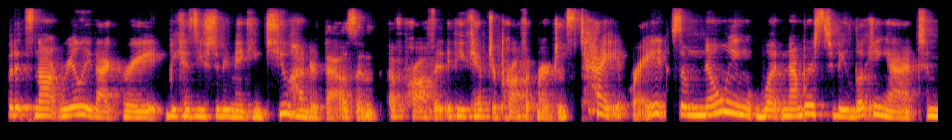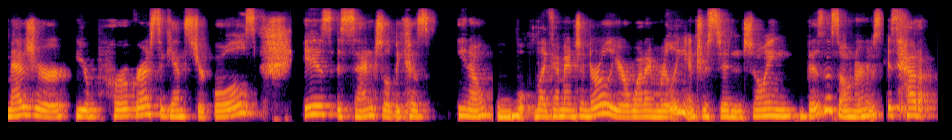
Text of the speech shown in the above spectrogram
but it's not really that great because you should be making 200,000 of profit if you kept your profit margins tight, right? So knowing what numbers to be looking at to measure your progress against your goals is essential because you know, like I mentioned earlier, what I'm really interested in showing business owners is how to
